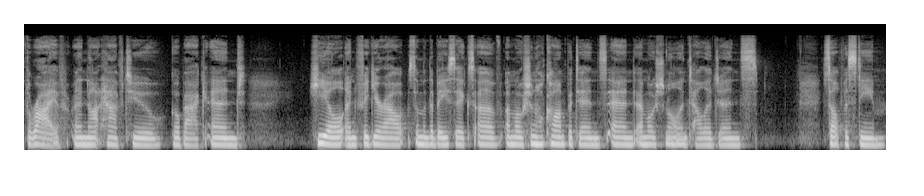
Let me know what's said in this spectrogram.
thrive and not have to go back and heal and figure out some of the basics of emotional competence and emotional intelligence, self esteem.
